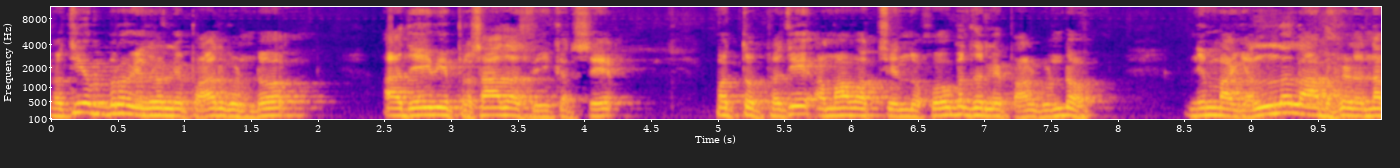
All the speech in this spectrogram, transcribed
ಪ್ರತಿಯೊಬ್ಬರು ಇದರಲ್ಲಿ ಪಾಲ್ಗೊಂಡು ಆ ದೇವಿ ಪ್ರಸಾದ ಸ್ವೀಕರಿಸಿ ಮತ್ತು ಪ್ರತಿ ಅಮಾವಾಸ್ಯೆಂದು ಹೋಮದಲ್ಲಿ ಪಾಲ್ಗೊಂಡು ನಿಮ್ಮ ಎಲ್ಲ ಲಾಭಗಳನ್ನು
